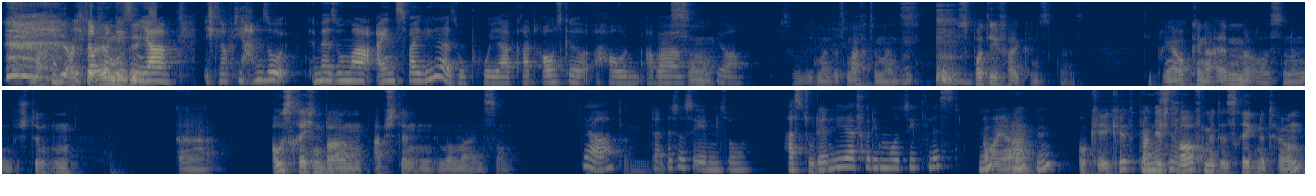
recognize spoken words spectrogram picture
Machen die aktuell Ich glaube von Musik? diesem Jahr. Ich glaube, die haben so immer so mal ein, zwei Lieder so pro Jahr gerade rausgehauen. Aber Ach so. ja. So wie man das macht, wenn man Spotify-Künstler ist. Die bringen auch keine Alben mehr raus, sondern in bestimmten äh, ausrechenbaren Abständen immer mal einen Song. Ja, dann ist es eben so. Hast du denn Lieder für die Musiklist? Aber ja, okay Kid packe ich drauf mit Es regnet Hirn.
